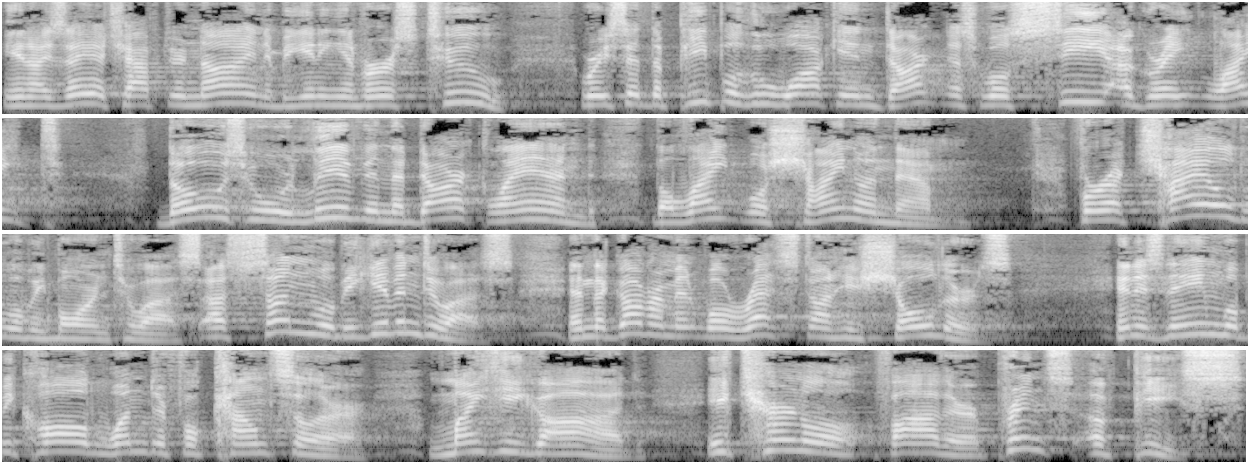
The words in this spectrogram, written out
in Isaiah chapter 9 and beginning in verse 2, where he said, The people who walk in darkness will see a great light. Those who live in the dark land, the light will shine on them. For a child will be born to us, a son will be given to us, and the government will rest on his shoulders. And his name will be called Wonderful Counselor, Mighty God, Eternal Father, Prince of Peace.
